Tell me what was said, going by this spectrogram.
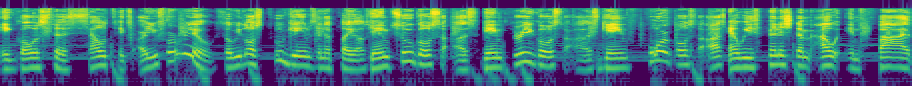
it goes to the Celtics. Are you for real? So we lost two games in the playoffs. Game two goes to us. Game three goes to us. Game four goes to us. And we finished them out in five.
